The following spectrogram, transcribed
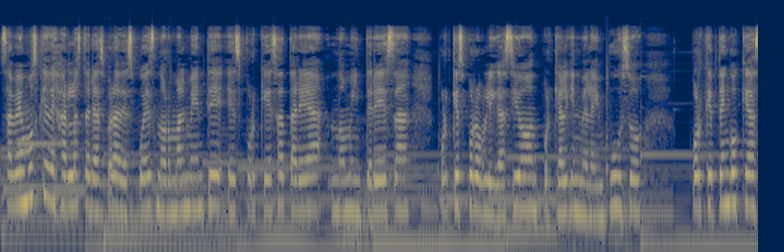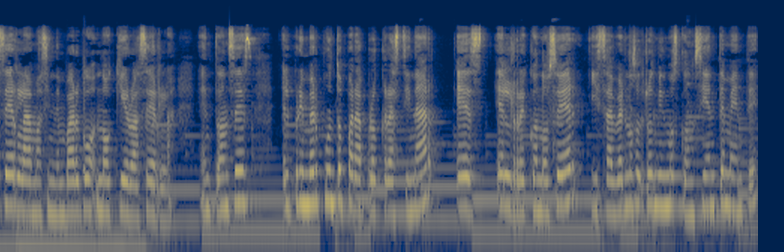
Sabemos que dejar las tareas para después normalmente es porque esa tarea no me interesa, porque es por obligación, porque alguien me la impuso, porque tengo que hacerla, mas sin embargo no quiero hacerla. Entonces, el primer punto para procrastinar es el reconocer y saber nosotros mismos conscientemente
